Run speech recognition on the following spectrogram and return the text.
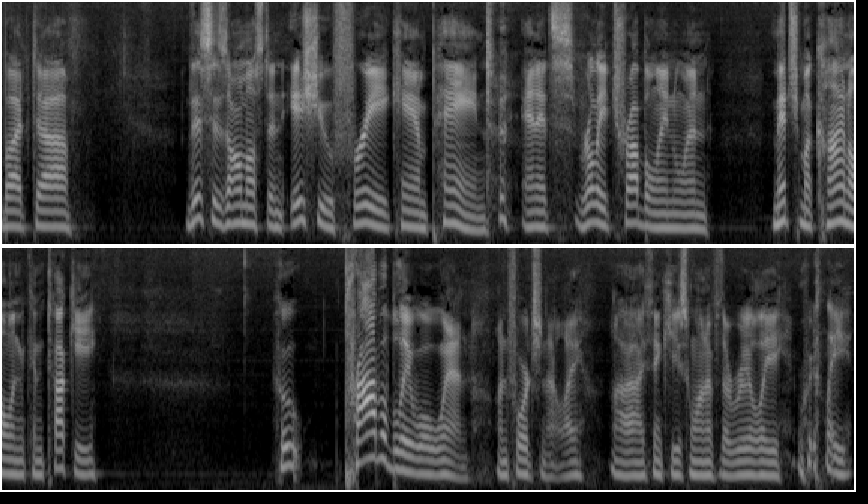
But uh, this is almost an issue free campaign, and it's really troubling when Mitch McConnell in Kentucky, who probably will win, unfortunately. Uh, I think he's one of the really, really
